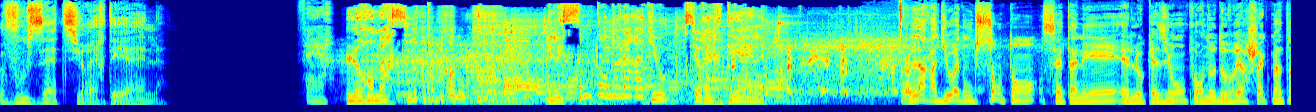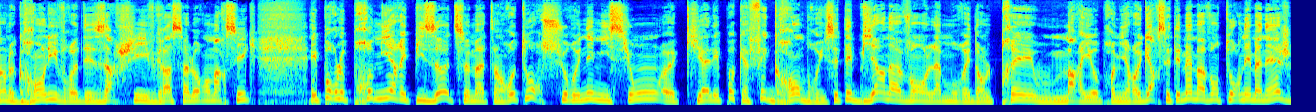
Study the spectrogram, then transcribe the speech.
vous êtes sur RTL. Laurent Marsic, les 100 ans de la radio sur RTL. La radio a donc 100 ans cette année, l'occasion pour nous d'ouvrir chaque matin le grand livre des archives grâce à Laurent Marsic. Et pour le premier épisode ce matin, retour sur une émission euh, qui à l'époque a fait grand bruit. C'était bien avant L'amour est dans le pré ou Marié au premier regard, c'était même avant Tourner Manège.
